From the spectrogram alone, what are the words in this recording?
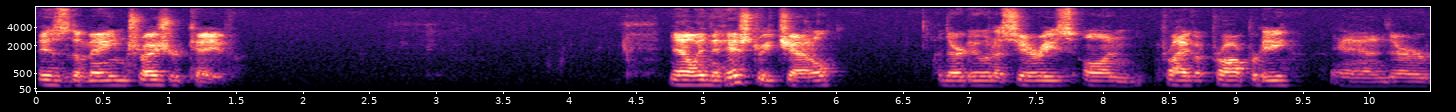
is the main treasure cave. Now in the History Channel, they're doing a series on private property and they're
